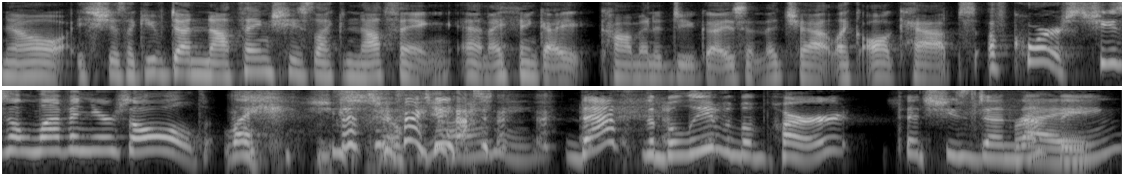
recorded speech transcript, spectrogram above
no, she's like, you've done nothing. She's like, nothing. And I think I commented to you guys in the chat, like all caps. Of course, she's 11 years old. Like she's so tiny. That's the believable part that she's done Right. nothing.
